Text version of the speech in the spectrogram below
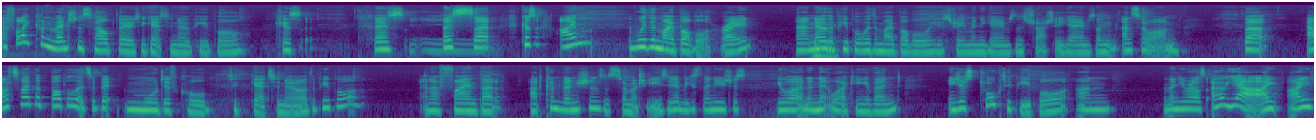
I feel like conventions help though to get to know people because there's there's set because I'm within my bubble, right? And I know the people within my bubble who stream mini games and strategy games and and so on. But outside the bubble, it's a bit more difficult to get to know other people. And I find that at conventions it's so much easier because then you just you are at a networking event and you just talk to people and and then you realize, oh yeah, I I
